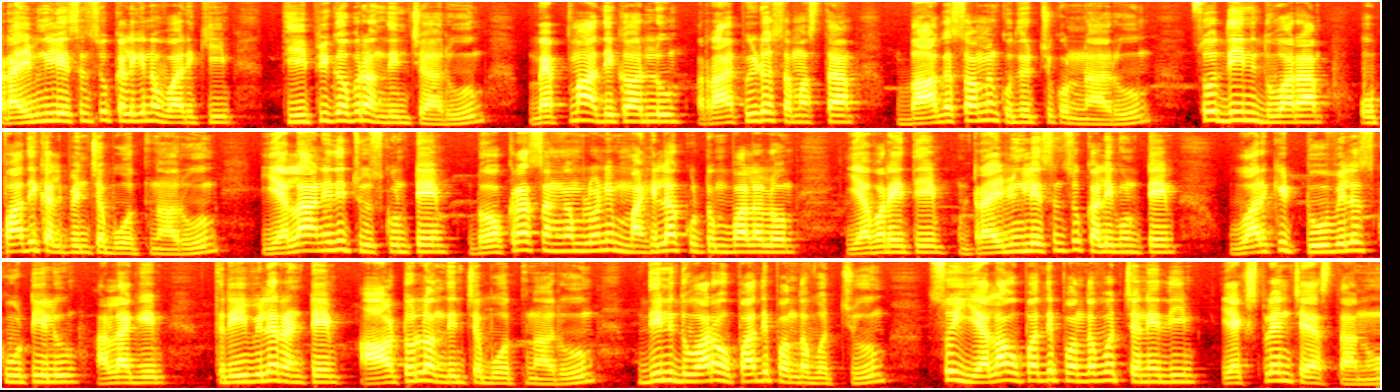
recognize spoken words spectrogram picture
డ్రైవింగ్ లైసెన్స్ కలిగిన వారికి తీపి కబురు అందించారు. మెప్మా అధికారులు రాపిడో సంస్థ భాగస్వామ్యం కుదుర్చుకున్నారు. సో దీని ద్వారా ఉపాధి కల్పించబోతున్నారు. ఎలా అనేది చూసుకుంటే డోక్రా సంఘంలోని మహిళా కుటుంబాలలో ఎవరైతే డ్రైవింగ్ లైసెన్స్ కలిగి ఉంటే వారికి టూ వీలర్ స్కూటీలు అలాగే త్రీ వీలర్ అంటే ఆటోలు అందించబోతున్నారు. దీని ద్వారా ఉపాధి పొందవచ్చు. సో ఎలా ఉపాధి పొందవచ్చు అనేది ఎక్స్ప్లెయిన్ చేస్తాను.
